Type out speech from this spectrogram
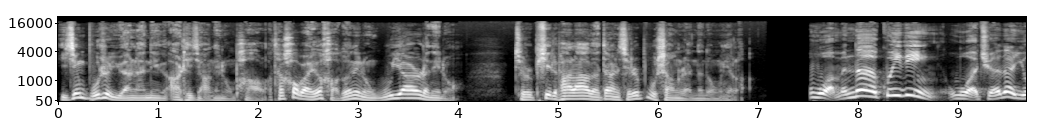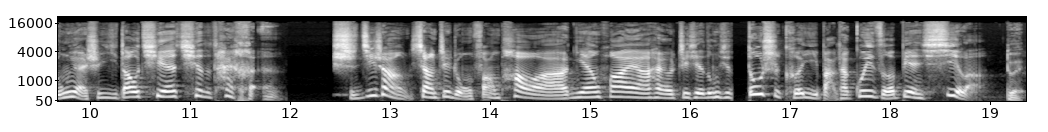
已经不是原来那个二踢脚那种炮了，它后边有好多那种无烟的那种，就是噼里啪啦的，但是其实不伤人的东西了。我们的规定，我觉得永远是一刀切，切的太狠。实际上，像这种放炮啊、烟花呀，还有这些东西，都是可以把它规则变细了。对。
